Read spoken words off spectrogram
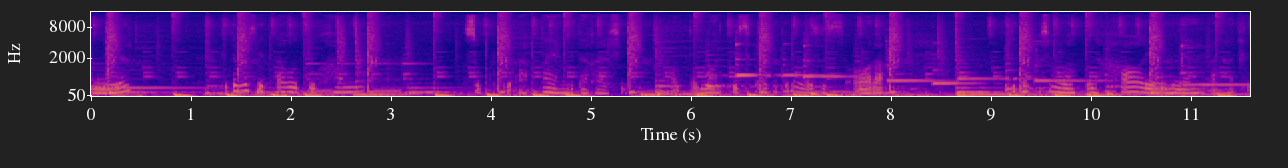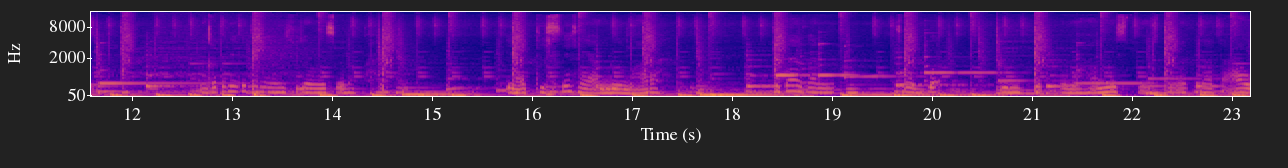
Benar kita mesti tahu Tuhan seperti apa yang kita kasih. Otomatis kalau kita mengasihi seseorang kita pasti melakukan hal yang menyenangkan hati. Nah ketika kita mengasihi dengan segenap hati ya kisnya saya ambil marah. Kita akan coba untuk memahami supaya kita tahu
